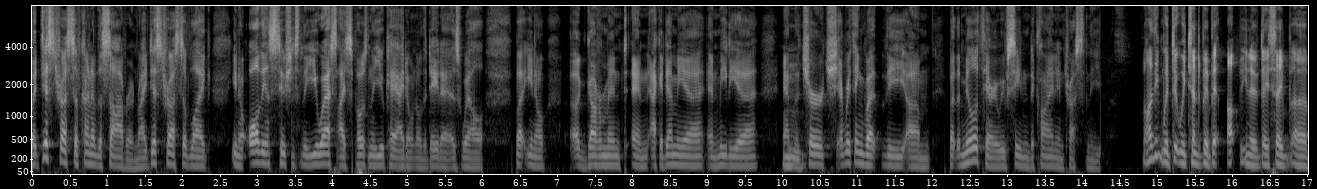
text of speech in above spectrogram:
but distrust of kind of the sovereign, right? Distrust of like, you know, all the institutions in the US, I suppose in the UK, I don't know the data as well, but, you know, uh, government and academia and media and mm. the church, everything but the, um, but the military, we've seen decline in trust in the US. Well, I think we, do, we tend to be a bit up. You know, they say uh,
